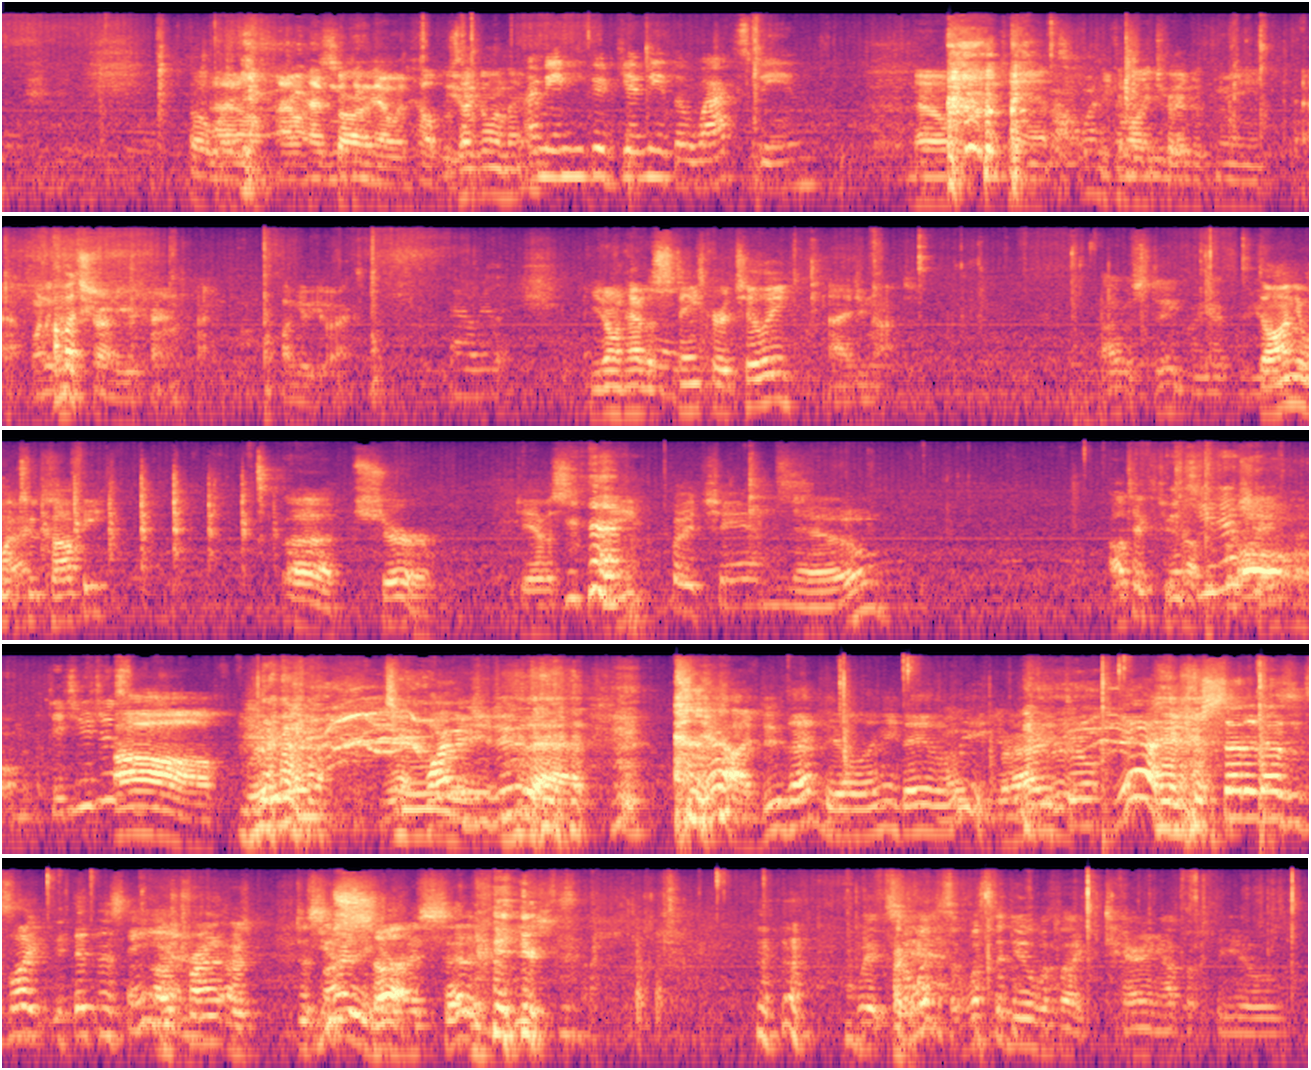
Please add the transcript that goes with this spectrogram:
Oh, I don't, I don't have Sorry. anything that would help Was you. that going there? I mean, he could give me the wax bean. no, you can't. Oh, you can only trade with me. Yeah, when it How comes much- around to your turn, I- I'll give you wax. Oh, really? You don't have a stink or a chili? I do not. I have a stink. We got for you. Don, you want two coffee? Uh, sure. Do you have a stink by chance? No. I'll take the two Did coffee you for just- the. Did you just? Oh, Yeah. why would you do that? yeah, I'd do that deal any day of the Oh, week. you But I already really? threw. Yeah, you just set it as it's like hitting his hand. I was trying. I was deciding. and suck. I said it. Wait, so Okay. what's, what's the deal with like tearing up a field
